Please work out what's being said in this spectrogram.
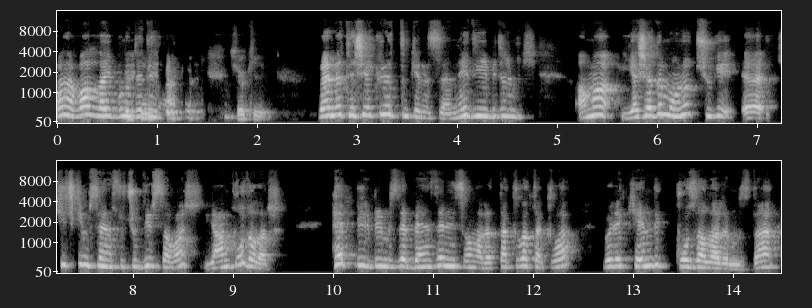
Bana vallahi bunu dedi. Çok iyi. Ben de teşekkür ettim kendisine. Ne diyebilirim ki? Ama yaşadım onu çünkü e, hiç kimsenin suçu değil savaş. Yankı odalar. Hep birbirimize benzer insanlara takıla takıla böyle kendi kozalarımızda,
